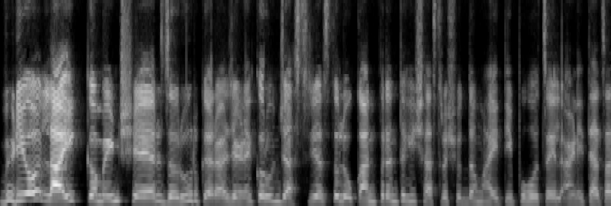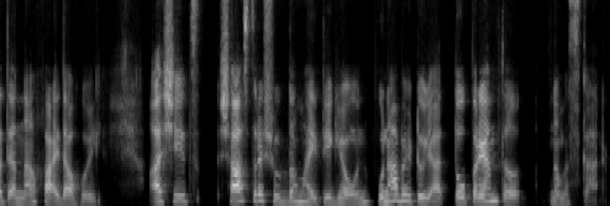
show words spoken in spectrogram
व्हिडिओ लाईक, कमेंट, शेअर जरूर करा, जेणेकरून जास्तीत जास्त लोकांपर्यंत ही शास्त्रशुद्ध माहिती पोहोचेल आणि त्याचा त्यांना फायदा होईल. अशीच शास्त्रशुद्ध माहिती घेऊन पुन्हा भेटूयात. तोपर्यंत नमस्कार.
